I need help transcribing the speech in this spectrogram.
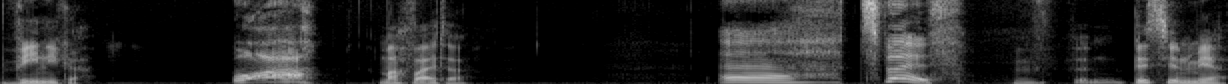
Weniger. Boah, Mach weiter. äh, 12. Ein bisschen mehr.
